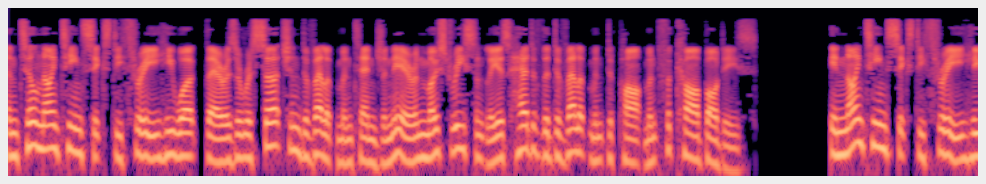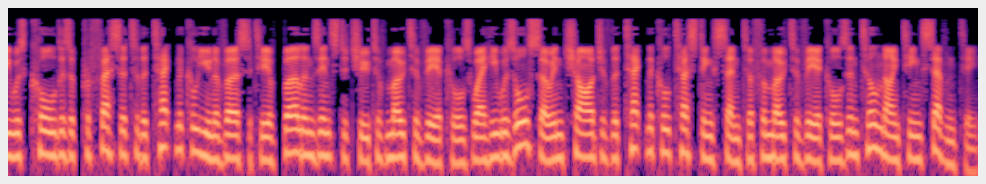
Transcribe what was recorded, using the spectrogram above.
Until 1963 he worked there as a research and development engineer and most recently as head of the development department for car bodies. In 1963 he was called as a professor to the Technical University of Berlin's Institute of Motor Vehicles where he was also in charge of the Technical Testing Center for Motor Vehicles until 1970.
